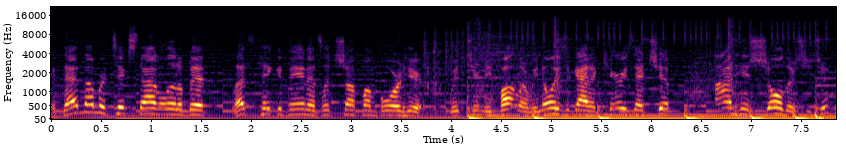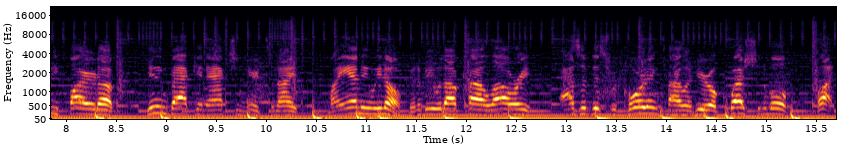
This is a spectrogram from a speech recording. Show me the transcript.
if that number ticks down a little bit, let's take advantage. Let's jump on board here with Jimmy Butler. We know he's a guy that carries that chip on his shoulders. He should be fired up, getting back in action here tonight. Miami, we know, going to be without Kyle Lowry. As of this recording, Tyler Herro questionable, but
